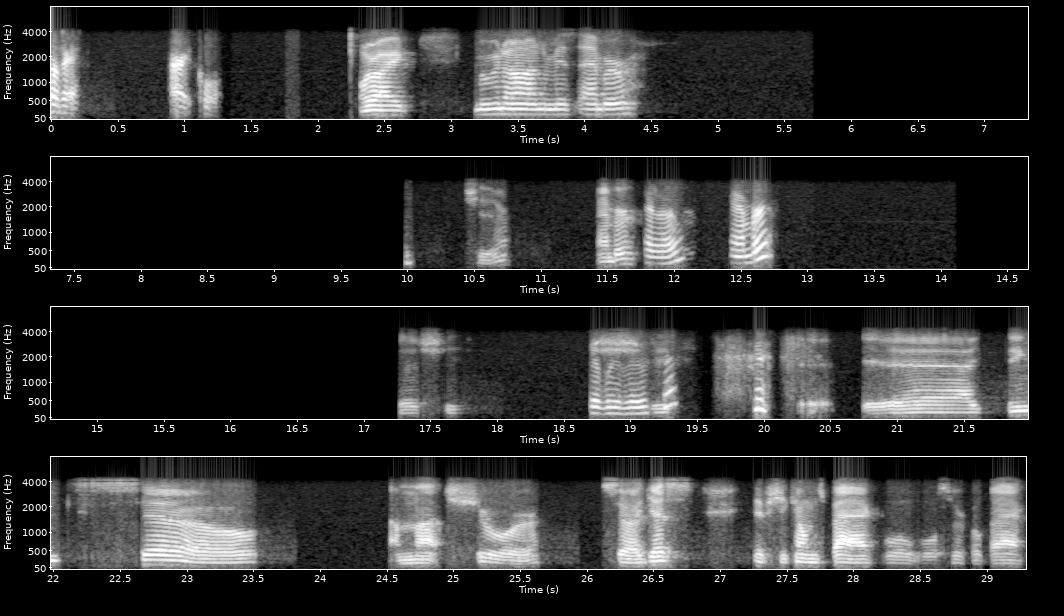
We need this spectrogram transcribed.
Okay. All right. Cool. All right. Moving on Miss Amber. She there? Amber? Hello, Amber. Is she? Did we lose her? Yeah, I think so. I'm not sure. So I guess if she comes back, we'll we'll circle back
